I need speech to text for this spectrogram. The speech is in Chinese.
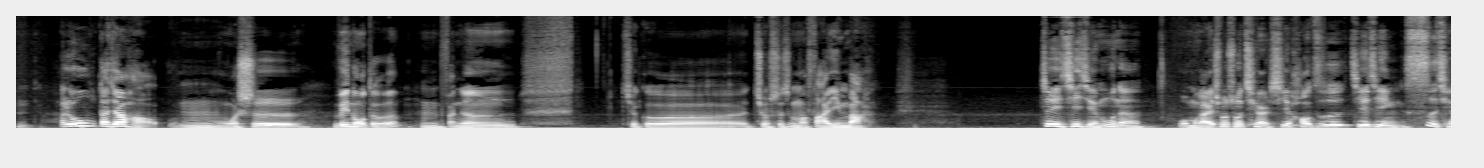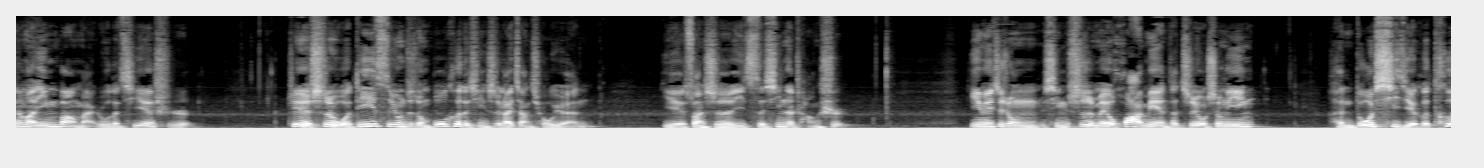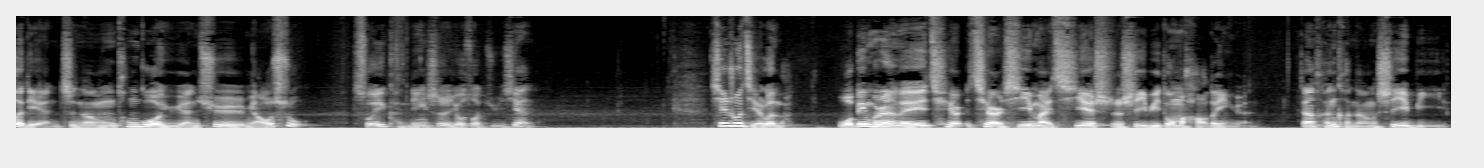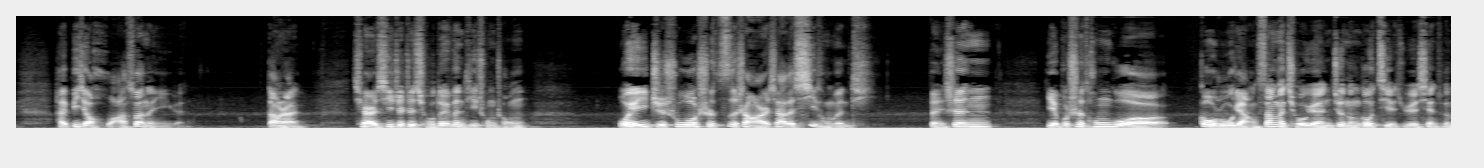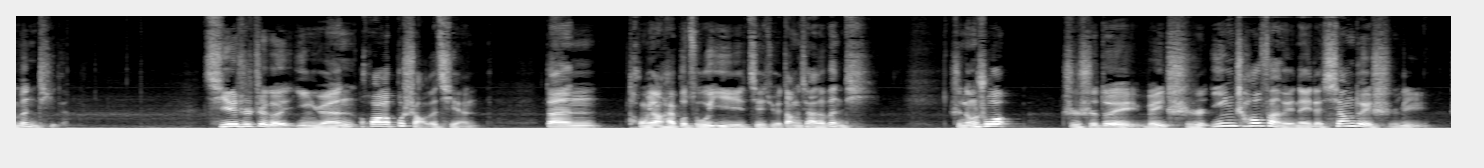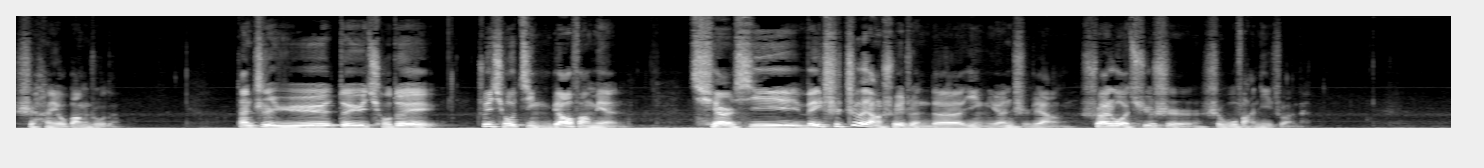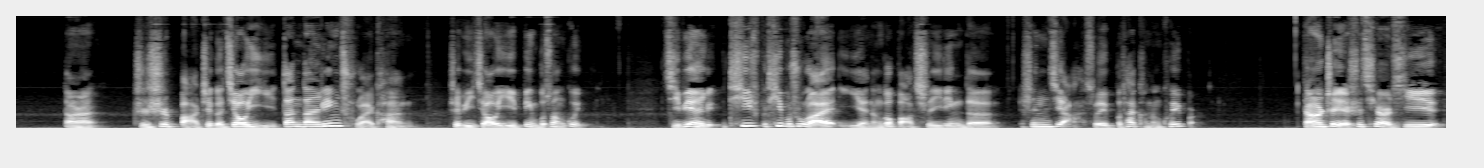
嗯，Hello，大家好，嗯，我是威诺德，嗯，反正这个就是这么发音吧。这一期节目呢，我们来说说切尔西耗资接近四千万英镑买入的齐耶什，这也是我第一次用这种播客的形式来讲球员，也算是一次新的尝试。因为这种形式没有画面，它只有声音，很多细节和特点只能通过语言去描述，所以肯定是有所局限的。先说结论吧，我并不认为切尔切尔西买齐耶什是一笔多么好的引援，但很可能是一笔还比较划算的引援。当然，切尔西这支球队问题重重，我也一直说是自上而下的系统问题，本身。也不是通过购入两三个球员就能够解决现存问题的。其实这个引援花了不少的钱，但同样还不足以解决当下的问题，只能说只是对维持英超范围内的相对实力是很有帮助的。但至于对于球队追求锦标方面，切尔西维持这样水准的引援质量，衰落趋势是无法逆转的。当然，只是把这个交易单单拎出来看，这笔交易并不算贵，即便踢踢不出来，也能够保持一定的身价，所以不太可能亏本。当然，这也是切尔西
